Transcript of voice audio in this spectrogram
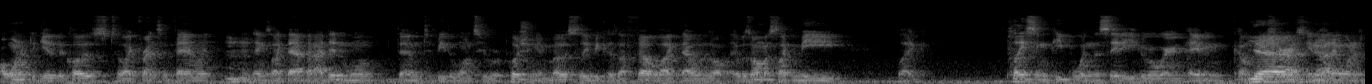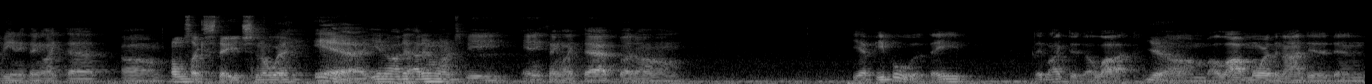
I wanted to give the clothes to like friends and family Mhm. and things like that, but I didn't want them to be the ones who were pushing it mostly because I felt like that was it was almost like me, like placing people in the city who are wearing paving company Yeah, shirts. You know, yeah. I didn't want it to be anything like that. Um, Almost like staged in a way. yeah, you know, I, I didn't want it to be anything like that, but um, yeah, people they they liked it a lot. Yeah. um, a lot more than I did, and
